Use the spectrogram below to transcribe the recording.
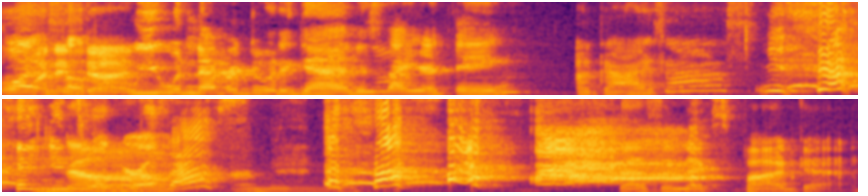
what? And so done. you would never do it again? It's not your thing? a guy's ass? you do a girl's ass? I mean that's the next podcast.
